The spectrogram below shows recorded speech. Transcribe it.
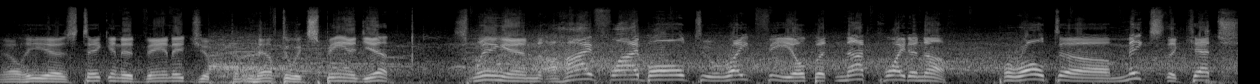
Well, he has taken advantage of. Don't have to expand yet. Swing a high fly ball to right field, but not quite enough. Peralta makes the catch,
